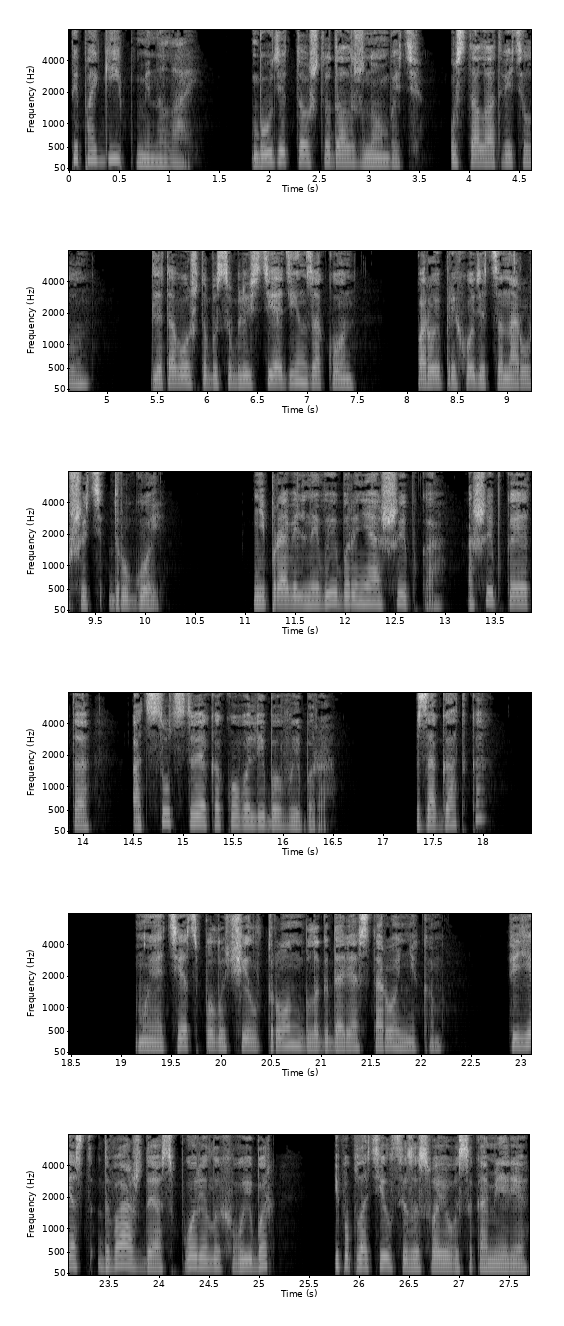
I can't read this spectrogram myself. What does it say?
Ты погиб, Миналай. «Будет то, что должно быть», — устало ответил он. «Для того, чтобы соблюсти один закон, порой приходится нарушить другой. Неправильный выбор не ошибка, Ошибка — это отсутствие какого-либо выбора. Загадка? Мой отец получил трон благодаря сторонникам. Фиест дважды оспорил их выбор и поплатился за свое высокомерие,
